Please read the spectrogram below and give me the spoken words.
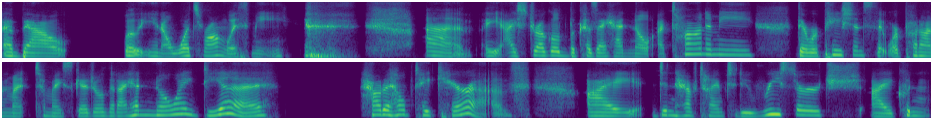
about, well, you know, what's wrong with me? um, I, I, struggled because I had no autonomy. There were patients that were put on my to my schedule that I had no idea how to help take care of. I didn't have time to do research. I couldn't,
